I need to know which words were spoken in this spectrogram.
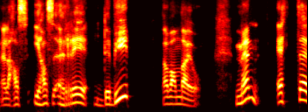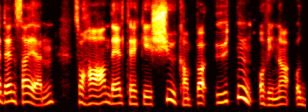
Eller has, i hans redebut. Da vant de jo. Men etter den seieren så har han deltatt i sju kamper uten å vinne, og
